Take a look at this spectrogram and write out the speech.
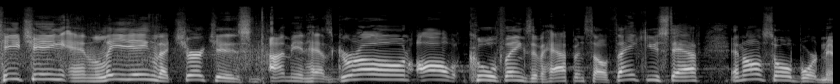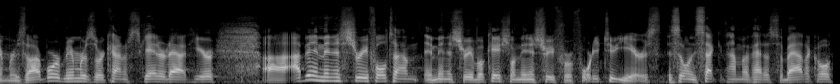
teaching and leading. The church is, I mean, has grown. All cool things have happened. So thank you, staff, and also board members. Our board members are kind of scattered out here. Uh, I've been in ministry, full time in ministry, vocational ministry for 42 years. This is only second time I've had a sabbatical.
